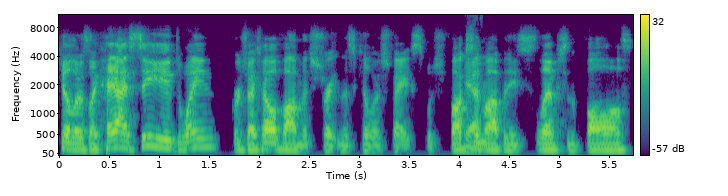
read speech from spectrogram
Killer's like, hey, I see you. Dewayne projectile vomits straight in this killer's face, which fucks Yeah. him up and he slips and falls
